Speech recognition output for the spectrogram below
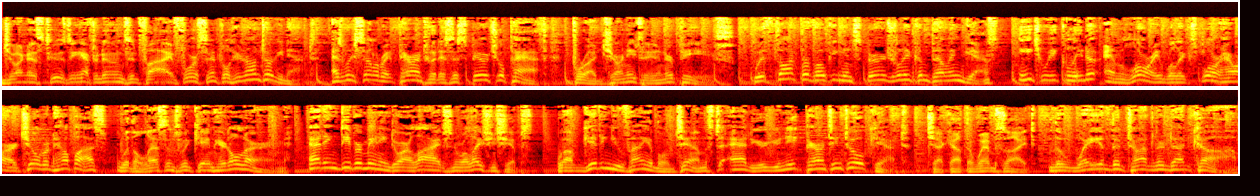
Join us Tuesday afternoons at 5, 4 Central here on TogiNet as we celebrate parenthood as a spiritual path for a journey to inner peace. With thought-provoking and spiritually compelling guests, each week Lita and Lori will explore how our children help us with the lessons we came here to learn, adding deeper meaning to our lives and relationships while giving you valuable gems to add to your unique parenting toolkit. Check out the website, thewayofthetoddler.com.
